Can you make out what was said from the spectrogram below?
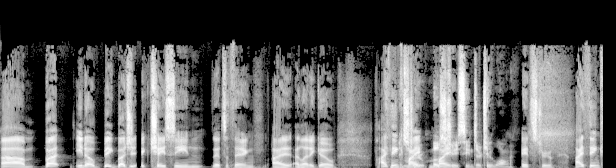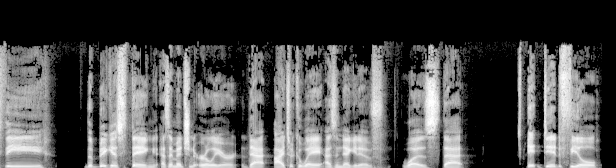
um, but you know, big budget chase scene, that's a thing. I, I let it go. I think it's my, true. Most my chase scenes are too long. It's true. I think the the biggest thing, as I mentioned earlier, that I took away as a negative was that it did feel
